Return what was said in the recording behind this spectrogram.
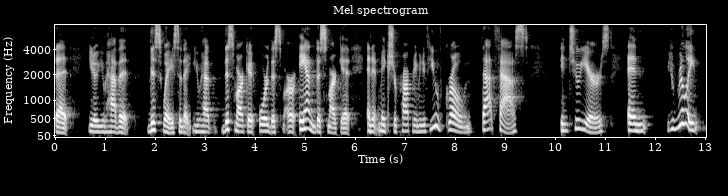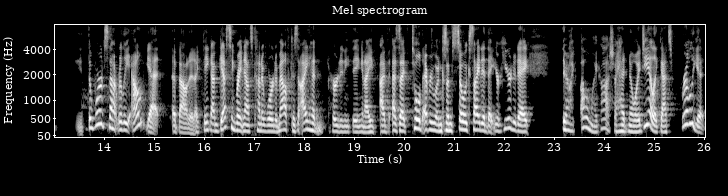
that, you know, you have it this way so that you have this market or this or and this market and it makes your property. I mean, if you've grown that fast in two years and you really the word's not really out yet about it. I think I'm guessing right now it's kind of word of mouth because I hadn't heard anything, and I, I've as I've told everyone because I'm so excited that you're here today. They're like, "Oh my gosh, I had no idea! Like that's brilliant."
